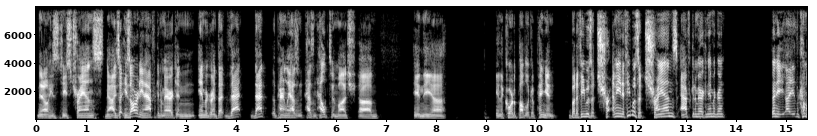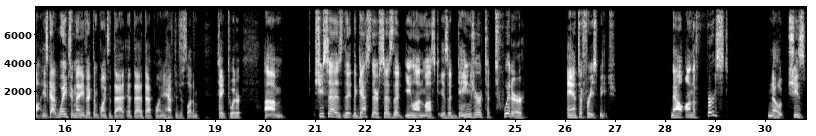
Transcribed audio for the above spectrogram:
You know, he's he's trans now. He's he's already an African American immigrant. That that that apparently hasn't hasn't helped him much um, in the uh, in the court of public opinion. But if he was a, tra- I mean, if he was a trans African American immigrant, then he, I, come on, he's got way too many victim points at that at that at that point. You have to just let him take Twitter. Um, she says the the guest there says that Elon Musk is a danger to Twitter and to free speech. Now, on the first note, she's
